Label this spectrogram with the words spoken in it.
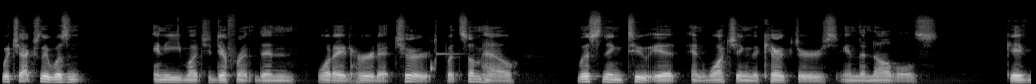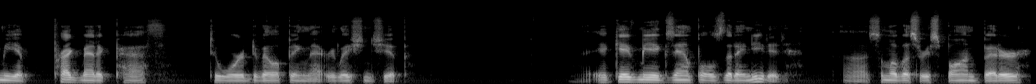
which actually wasn't any much different than what I'd heard at church, but somehow listening to it and watching the characters in the novels gave me a pragmatic path toward developing that relationship. It gave me examples that I needed. Uh, some of us respond better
